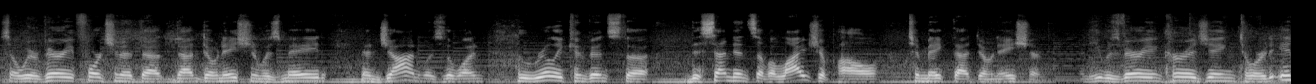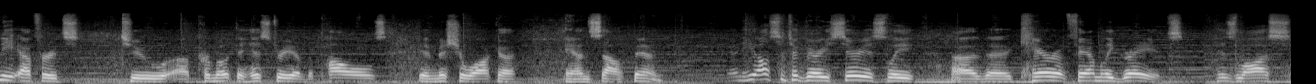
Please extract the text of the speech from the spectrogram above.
so we are very fortunate that that donation was made, and John was the one who really convinced the descendants of Elijah Powell to make that donation. And he was very encouraging toward any efforts to uh, promote the history of the Powells in Mishawaka and South Bend. And he also took very seriously uh, the care of family graves. His loss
